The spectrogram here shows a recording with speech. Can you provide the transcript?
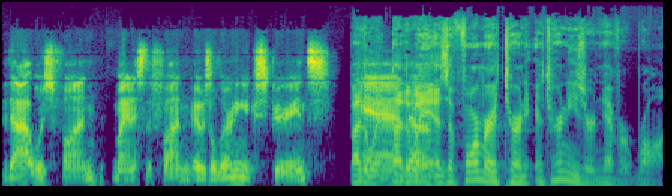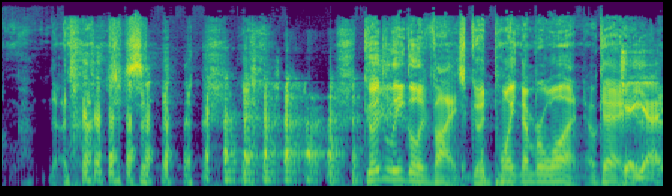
that was fun, minus the fun. It was a learning experience. By the and, way, by the um, way, as a former attorney, attorneys are never wrong. No, just, good legal advice. Good point number one. Okay. Okay. Yeah.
